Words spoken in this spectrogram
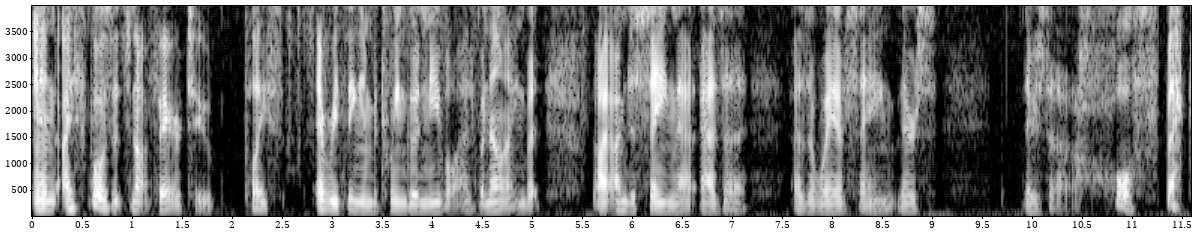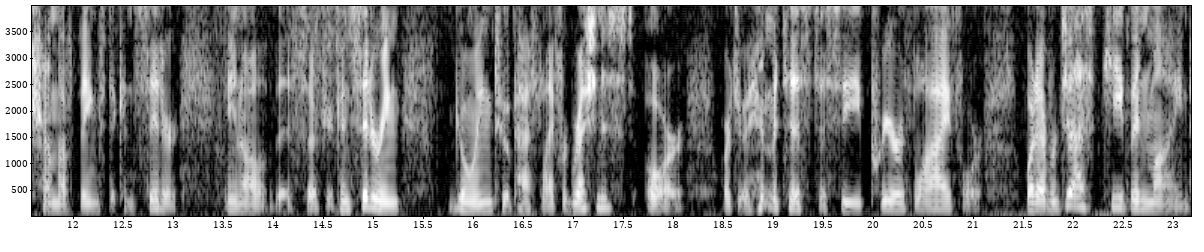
and I suppose it's not fair to place everything in between good and evil as benign, but I, I'm just saying that as a as a way of saying there's there's a whole spectrum of things to consider in all of this. So if you're considering going to a past life regressionist or or to a hypnotist to see pre-earth life or whatever, just keep in mind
